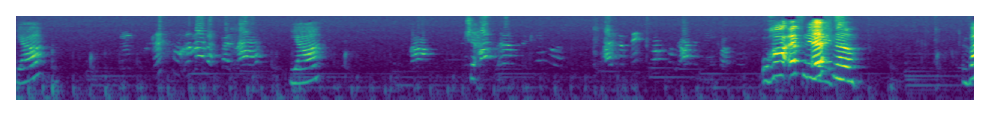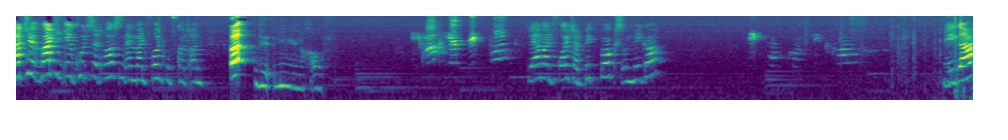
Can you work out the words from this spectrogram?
Ja? Ja? Öffne jetzt. Öffne! Warte, wartet ihr kurz da draußen, äh, mein Freund ruft gerade an. Äh, wir nehmen ja noch auf. Ja, mein Freund hat Big Box und Mega. Mega?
